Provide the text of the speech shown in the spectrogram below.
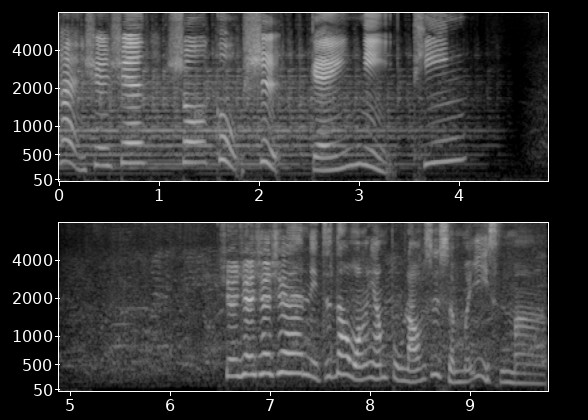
和轩轩说故事给你听。轩轩轩轩，你知道亡羊补牢是什么意思吗？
